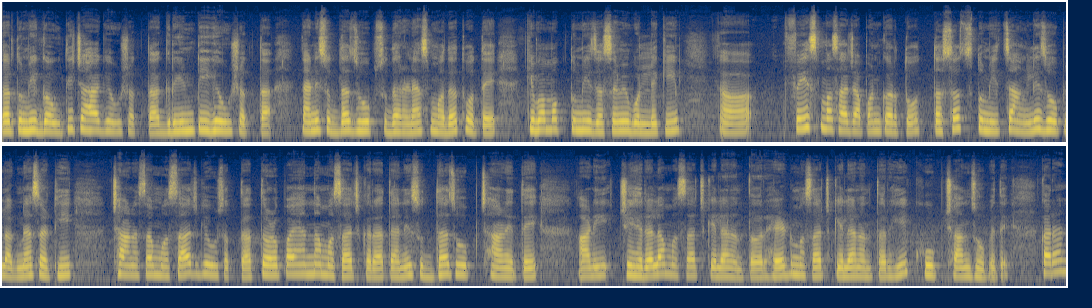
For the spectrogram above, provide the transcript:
तर तुम्ही गवती चहा घेऊ शकता ग्रीन टी घेऊ शकता. त्याने सुद्धा झोप सुधारण्यास मदत होते. किंवा मग तुम्ही जसं मी बोलले की फेस मसाज आपण करतो तसंच तुम्ही चांगली झोप लागण्यासाठी छान असा मसाज घेऊ शकता. तळपायांना मसाज करा. त्याने सुद्धा झोप छान येते आणि चेहऱ्याला मसाज केल्यानंतर हेड मसाज केल्यानंतरही खूप छान झोप येते. कारण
